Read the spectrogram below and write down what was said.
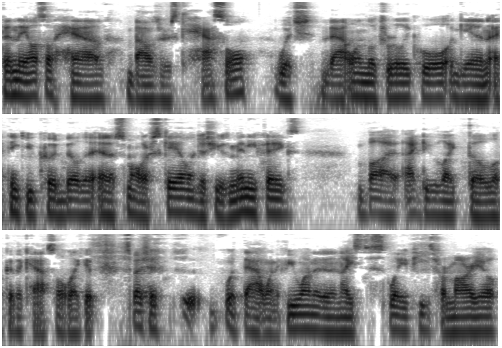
then they also have Bowser's Castle, which that one looks really cool. Again, I think you could build it at a smaller scale and just use minifigs, but I do like the look of the castle. Like it, especially with that one. If you wanted a nice display piece for Mario,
